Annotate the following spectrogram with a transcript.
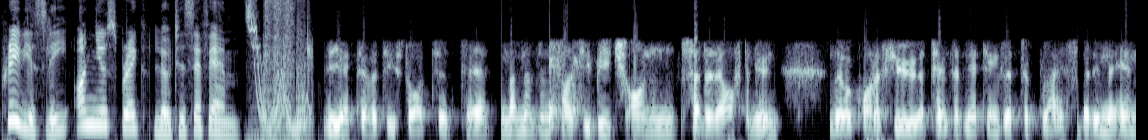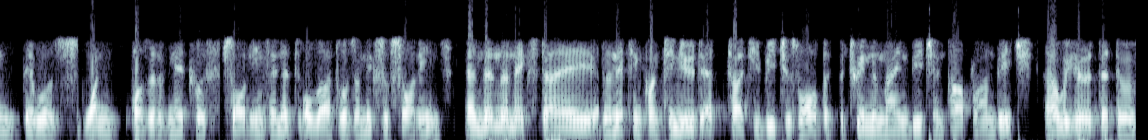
Previously on Newsbreak, Lotus FM. The activity started at Amanzimtoti Beach on Saturday afternoon. There were quite a few attempted nettings that took place, but in the end, there was one positive net with sardines in it, although it was a mix of sardines. And then the next day, the netting continued at Toti Beach as well, but between the main beach and Pipeline Beach. Uh, we heard that there were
